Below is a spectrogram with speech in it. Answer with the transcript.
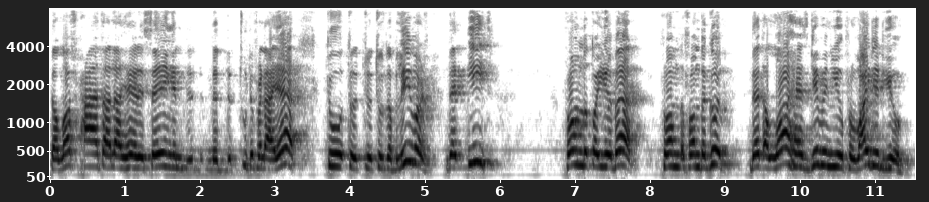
the Allah subhanahu wa ta'ala here is saying in two different ayat to, to, to, to the believers that eat from the طيبات from the, from the good that Allah has given you provided you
